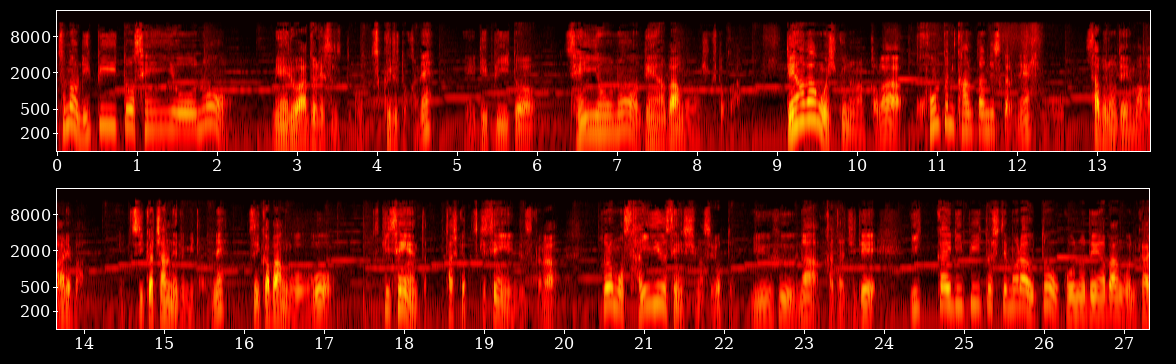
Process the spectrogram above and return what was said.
そのリピート専用のメールアドレスを作るとかね、リピート専用の電話番号を引くとか、電話番号を引くのなんかは本当に簡単ですからね。サブの電話があれば、追加チャンネルみたいなね、追加番号を月1000円、確か月1000円ですから、それはもう最優先しますよという風な形で、一回リピートしてもらうと、この電話番号にか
